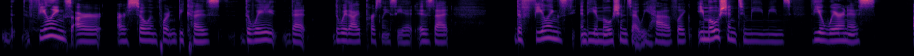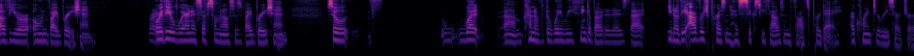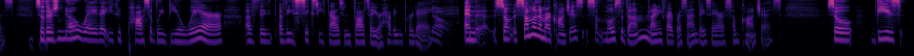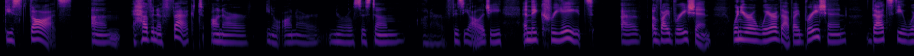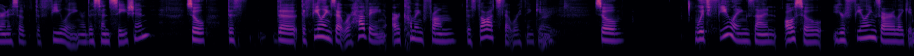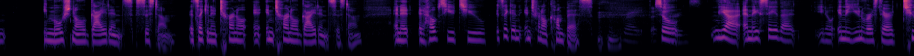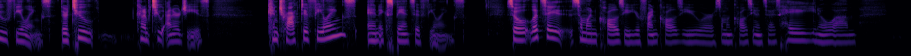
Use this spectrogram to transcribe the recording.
th- feelings are are so important because the way that the way that I personally see it is that the feelings and the emotions that we have, like emotion to me means the awareness of your own vibration right. or the awareness of someone else's vibration. So, f- what um, kind of the way we think about it is that you know the average person has sixty thousand thoughts per day, according to researchers. So there's no way that you could possibly be aware of the of these sixty thousand thoughts that you're having per day. no. And uh, so some of them are conscious. Some most of them, ninety five percent, they say are subconscious. So these these thoughts um, have an effect on our you know on our neural system, on our physiology, and they create a, a vibration. When you're aware of that vibration, that's the awareness of the feeling or the sensation. So the the the feelings that we're having are coming from the thoughts that we're thinking. Right. So with feelings then also your feelings are like an emotional guidance system. It's like an internal internal guidance system. And it it helps you to it's like an internal compass. Mhm. Right. So- turns. Yeah, and they say that you know in the universe there are two feelings. There are two kind of two energies: contractive feelings and expansive feelings. So let's say someone calls you, your friend calls you, or someone calls you and says, "Hey, you know, um,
